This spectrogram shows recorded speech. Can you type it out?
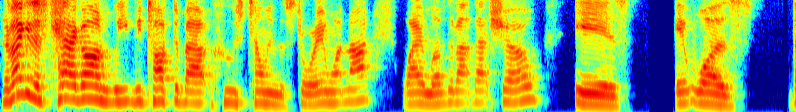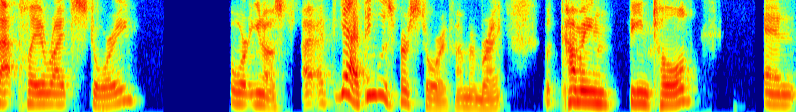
And if I could just tag on, we we talked about who's telling the story and whatnot. What I loved about that show is it was that playwright's story, or you know, I, yeah, I think it was her story if I remember right, but coming being told, and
